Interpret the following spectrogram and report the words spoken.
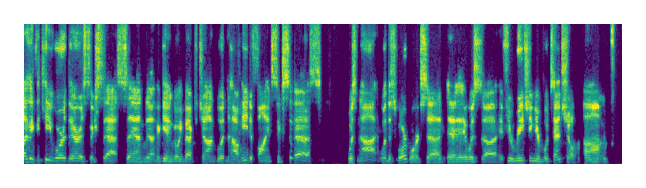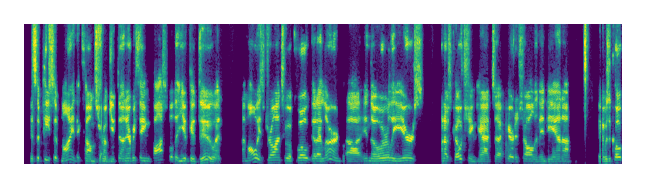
Well, I think the key word there is success. And uh, again, going back to John Wooden, how he defined success was not what the scoreboard said. It was uh, if you're reaching your potential. Um, it's a peace of mind that comes from you've done everything possible that you could do. And I'm always drawn to a quote that I learned uh, in the early years when I was coaching at uh, Heritage Hall in Indiana. It was a co-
